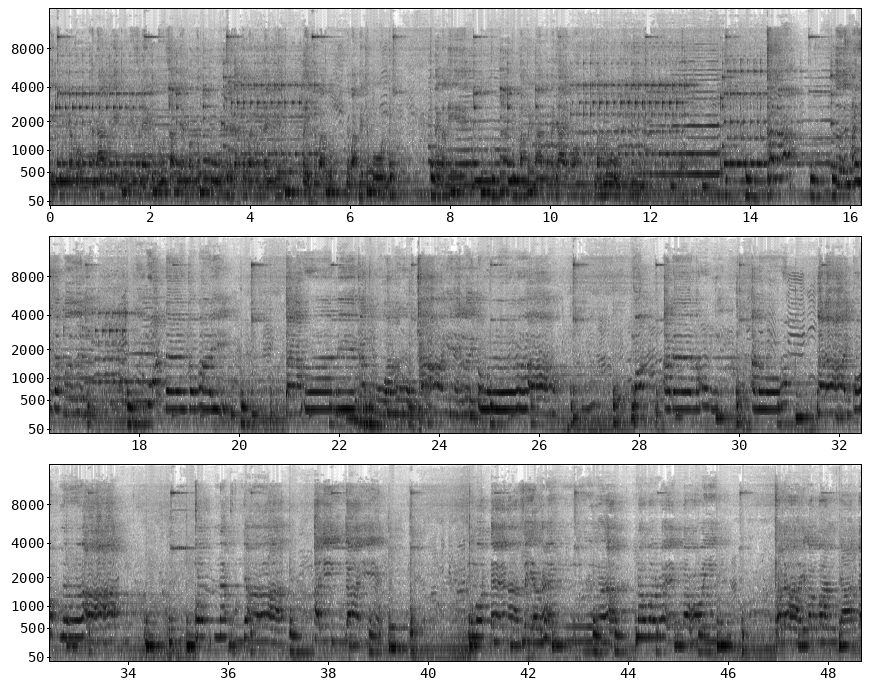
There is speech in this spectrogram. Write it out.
จริงๆนะครับผมคณะตัวเองตอนนี้แสดงอยู่นู้นสามแยกบางกะปูนะครับจังหวัดกำแพงเพชรเอ้ยจังหวัดจังหวัดเพชรบูรณ์ในวันนี้มันไม่มาก็ไม่ได้เนาะมันลูก อได้พบเนื้อพบนาคุณยาอายิ่งใหญ่มดแดงเสียงแห่งนวเรงละหอย ถ้าได้รางวัลจาก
